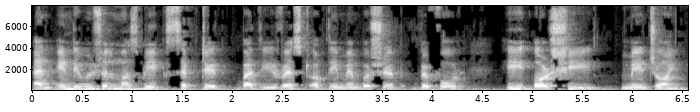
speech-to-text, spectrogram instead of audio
An individual must be accepted by the rest of the membership before he or she may join.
